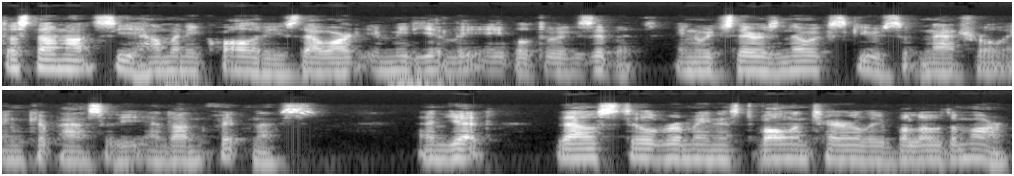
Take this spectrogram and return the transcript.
Dost thou not see how many qualities thou art immediately able to exhibit, in which there is no excuse of natural incapacity and unfitness, and yet thou still remainest voluntarily below the mark?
